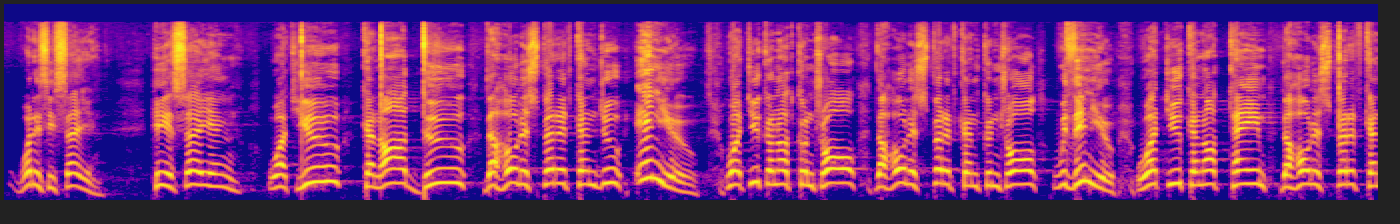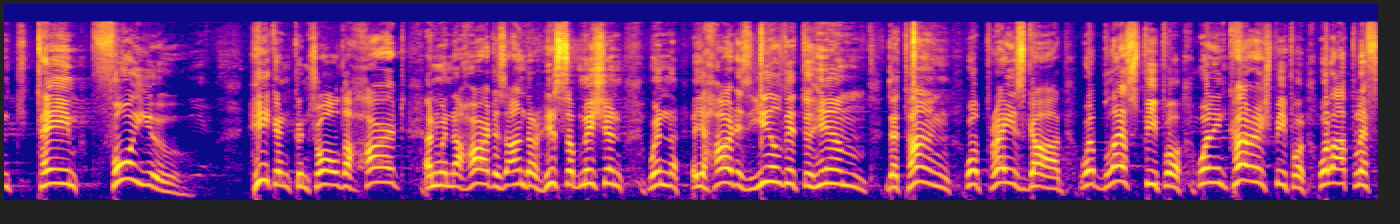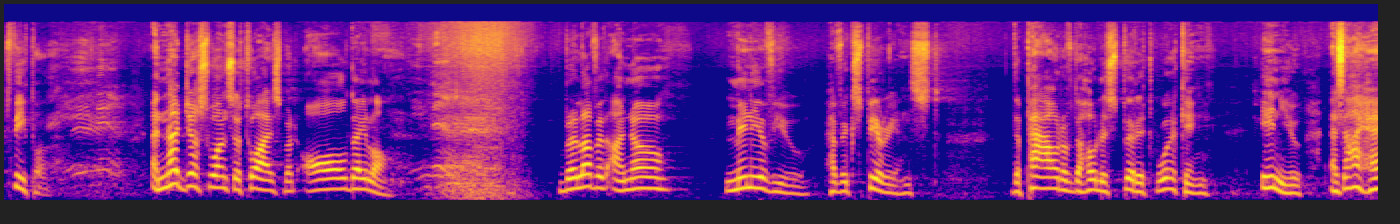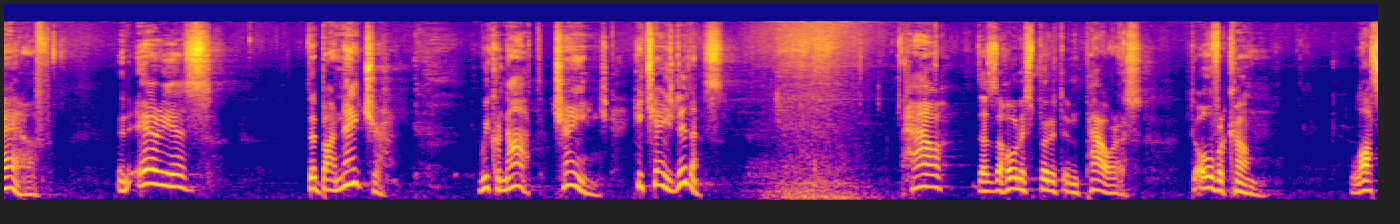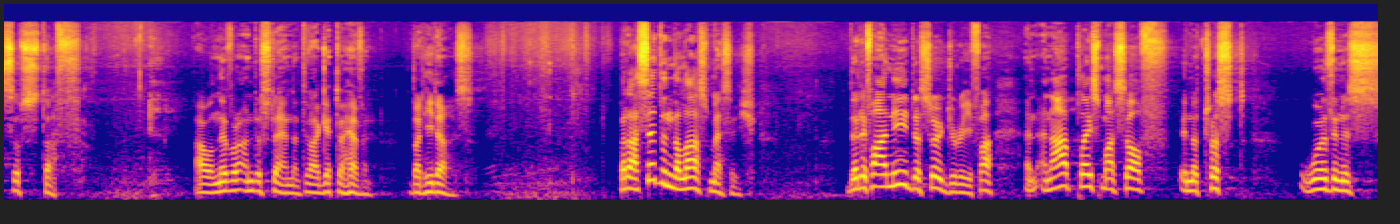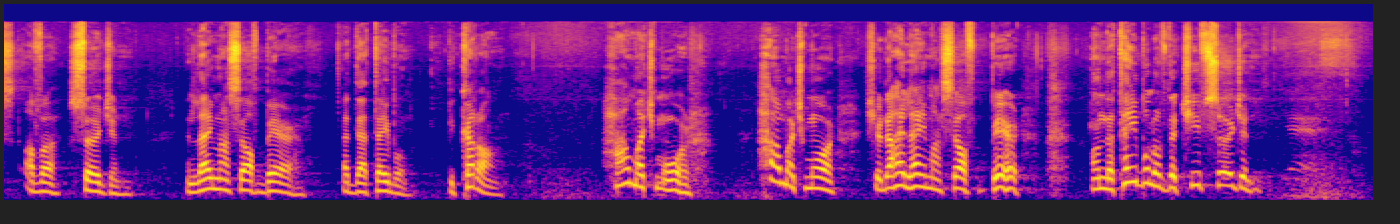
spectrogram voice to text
What is he saying? He is saying, what you cannot do, the Holy Spirit can do in you. What you cannot control, the Holy Spirit can control within you. What you cannot tame, the Holy Spirit can tame for you. He can control the heart, and when the heart is under His submission, when the heart is yielded to Him, the tongue will praise God, will bless people, will encourage people, will uplift people. Amen. And not just once or twice, but all day long. Amen. Beloved, I know many of you have experienced the power of the Holy Spirit working in you, as I have, in areas that by nature we could not change. He changed in us. How does the Holy Spirit empower us to overcome lots of stuff? I will never understand until I get to heaven, but He does. But I said in the last message that if I need the surgery, if I, and, and I place myself in the trustworthiness of a surgeon and lay myself bare at that table, be cut on, how much more how much more should I lay myself bare on the table of the chief surgeon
